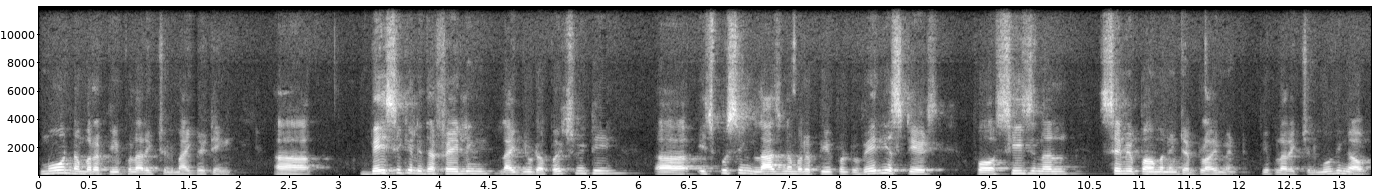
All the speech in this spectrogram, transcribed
More number of people are actually migrating. Uh, basically the failing livelihood opportunity uh, is pushing large number of people to various states for seasonal semi-permanent employment people are actually moving out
